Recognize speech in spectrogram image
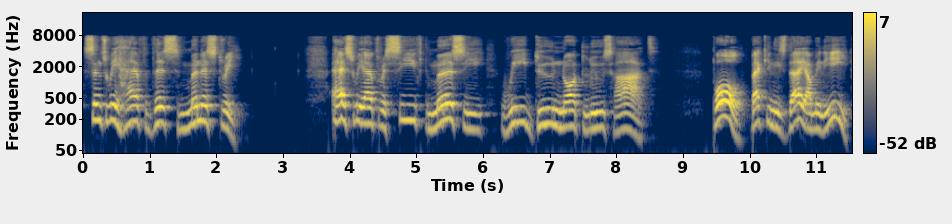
since we have this ministry, as we have received mercy, we do not lose heart. Paul, back in his day, I mean, he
